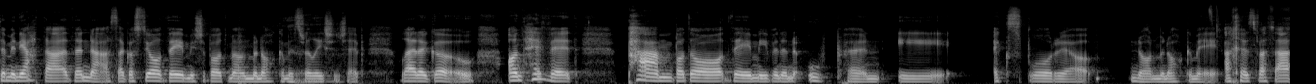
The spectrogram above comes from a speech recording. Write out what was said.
dymuniadau ddynas ac os di o ddim eisiau bod mewn monogamous yeah. relationship, let her go. Ond hefyd, pam bod o ddim even yn open i explorio non-monogamy. Achos fatha,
